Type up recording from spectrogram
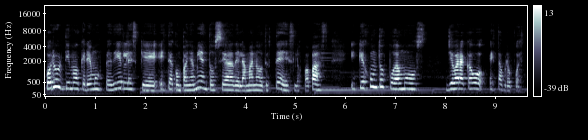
Por último, queremos pedirles que este acompañamiento sea de la mano de ustedes, los papás, y que juntos podamos llevar a cabo esta propuesta.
